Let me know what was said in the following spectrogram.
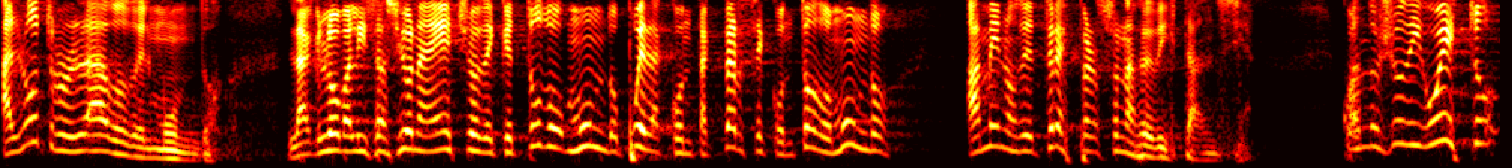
al otro lado del mundo. La globalización ha hecho de que todo mundo pueda contactarse con todo mundo a menos de tres personas de distancia. Cuando yo digo esto,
